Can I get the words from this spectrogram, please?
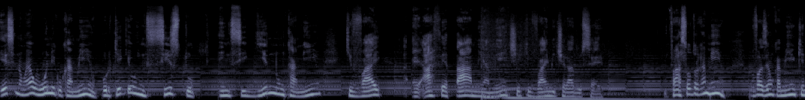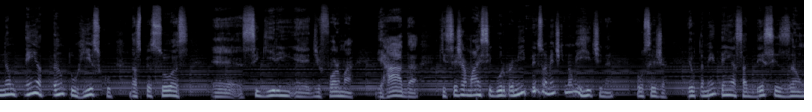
esse não é o único caminho, por que, que eu insisto em seguir num caminho que vai é, afetar a minha mente e que vai me tirar do sério? Faça outro caminho. Vou fazer um caminho que não tenha tanto risco das pessoas é, seguirem é, de forma errada, que seja mais seguro para mim e principalmente que não me irrite, né? Ou seja, eu também tenho essa decisão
